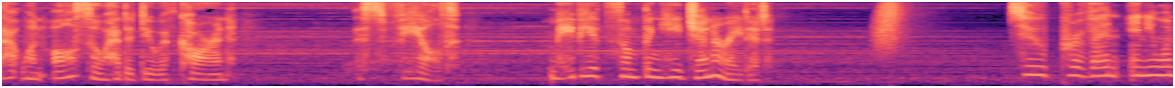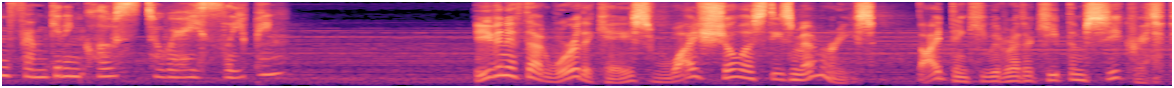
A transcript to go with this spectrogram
That one also had to do with Karen. This field. Maybe it's something he generated. To prevent anyone from getting close to where he's sleeping? Even if that were the case, why show us these memories? I'd think he would rather keep them secret.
